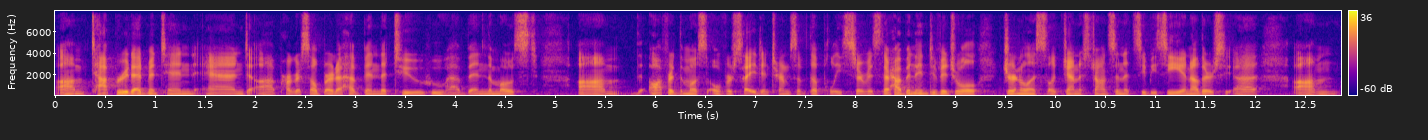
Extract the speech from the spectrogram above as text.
um, Taproot Edmonton and uh, Progress Alberta have been the two who have been the most um, offered the most oversight in terms of the police service. There have been individual journalists like Janice Johnston at CBC and others, uh, um,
